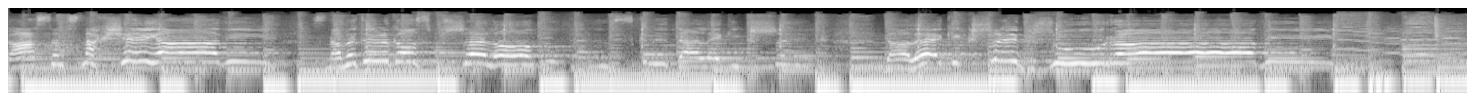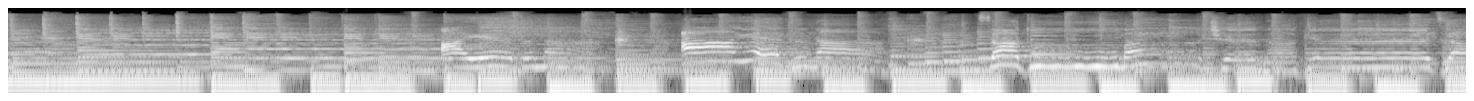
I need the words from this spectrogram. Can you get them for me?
Czasem w snach się jawi, znamy tylko z przelotu tęskny daleki krzyk, daleki krzyk żurawi. A jednak, a jednak zaduma cię nawiedza.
